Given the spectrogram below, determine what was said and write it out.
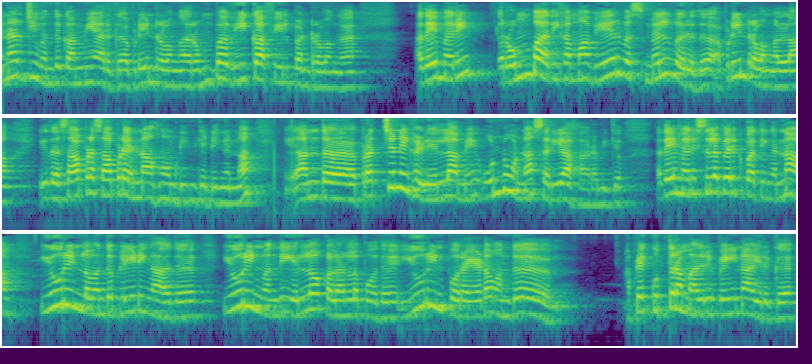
எனர்ஜி வந்து கம்மியாக இருக்குது அப்படின்றவங்க. ரொம்ப வீக்காக ஃபீல் பண்ணுறவங்க அதே மாதிரி ரொம்ப அதிகமாக வேர்வை ஸ்மெல் வருது அப்படின்றவங்கெல்லாம் இதை சாப்பிட சாப்பிட என்ன ஆகும் அப்படின்னு கேட்டிங்கன்னா அந்த பிரச்சனைகள் எல்லாமே ஒன்று ஒன்றா சரியாக ஆரம்பிக்கும். அதே மாதிரி சில பேருக்கு பார்த்திங்கன்னா யூரினில் வந்து ப்ளீடிங் ஆகுது யூரின் வந்து எல்லோ கலரில் போகுது யூரின் போகிற இடம் வந்து அப்படியே குத்துற மாதிரி பெயினாக இருக்குது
